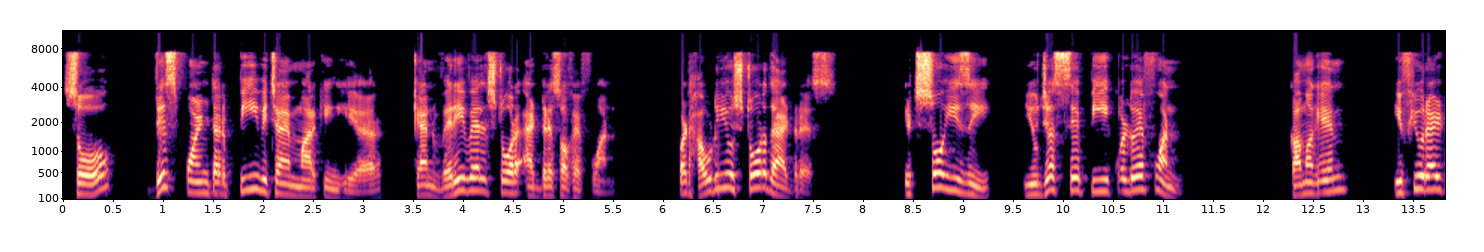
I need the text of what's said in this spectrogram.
So this pointer p which I am marking here can very well store address of f1. But how do you store the address? It's so easy. You just say p equal to f1. Come again. If you write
